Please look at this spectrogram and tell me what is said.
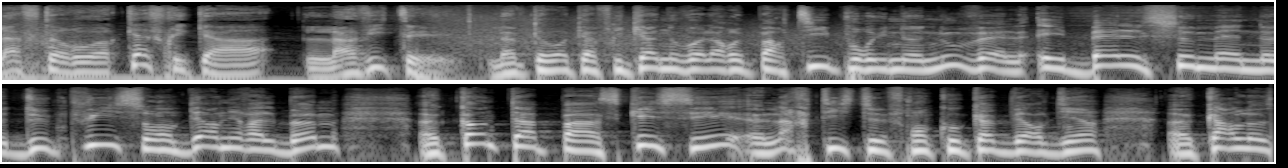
L'Afterwork Africa, l'invité. L'Afterwork Africa, nous voilà repartis pour une nouvelle et belle semaine. Depuis son dernier album, Cantapas euh, Kessé, l'artiste franco-capverdien euh, Carlos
